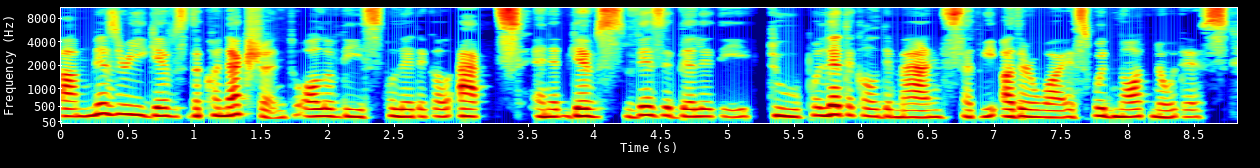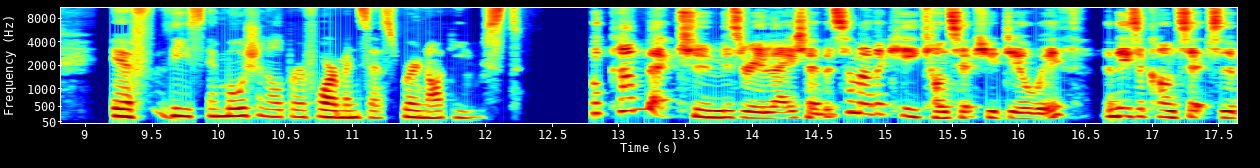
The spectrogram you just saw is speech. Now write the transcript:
um, misery gives the connection to all of these political acts and it gives visibility to political demands that we otherwise would not notice if these emotional performances were not used. We'll come back to misery later, but some other key concepts you deal with, and these are concepts that are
